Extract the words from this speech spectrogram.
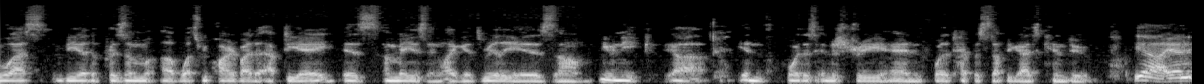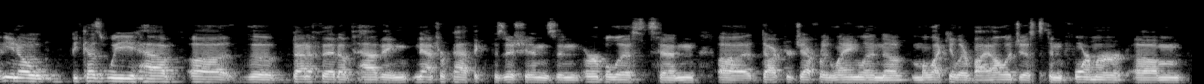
U.S. via the prism of what's required by the FDA is amazing. Like it really is um, unique uh, in for this industry and for the type of stuff you guys can do. Yeah, and you know because we have uh, the benefit of having naturopathic physicians and herbalists and uh, Dr. Jeffrey Langland, a molecular biologist and former um,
